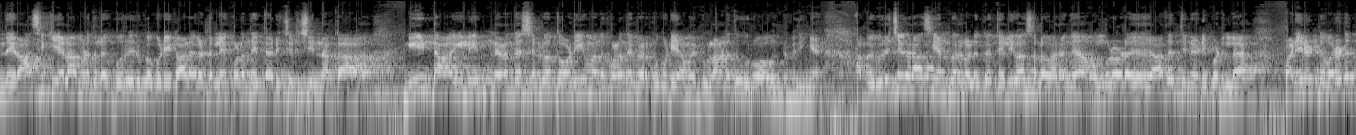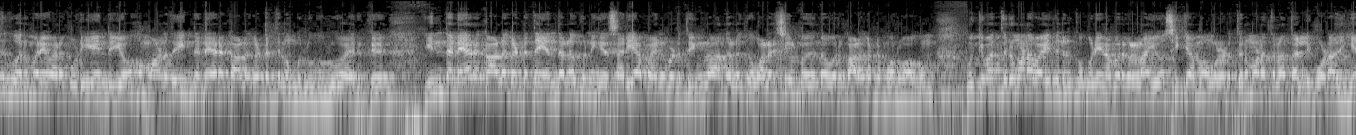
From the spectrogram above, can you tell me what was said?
இந்த ராசிக்கு ஏழாம் இடத்துல குரு இருக்கக்கூடிய காலகட்டத்திலே குழந்தை தரிச்சிருச்சுனாக்கா நீண்ட ஆயிலையும் நிறந்த செல்வத்தோடையும் அந்த குழந்தை பிறக்கக்கூடிய அமைப்புகளானது உருவாகுன்ற அப்போ விருச்சிகராசி என்பவர்களுக்கு தெளிவாக சொல்ல வரங்க. உங்களோட ஜாதத்தின் அடிப்படையில் பன்னிரெண்டு வருடத்துக்கு ஒரு முறை வரக்கூடிய இந்த யோகமானது இந்த நேர காலகட்டத்தில் உங்களுக்கு உருவாயிருக்கு. இந்த நேர காலகட்டத்தை எந்த அளவுக்கு நீங்கள் சரியாக பயன்படுத்துவீங்களோ அந்த அளவுக்கு வளர்ச்சிகள் பகிர்ந்த ஒரு காலகட்டம் உருவாகும். முக்கியமாக திருமண வயதில் இருக்கக்கூடிய நபர்கள்லாம் யோசிக்காமல் உங்களோட திருமணத்தெல்லாம் தள்ளி போடாதீங்க.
